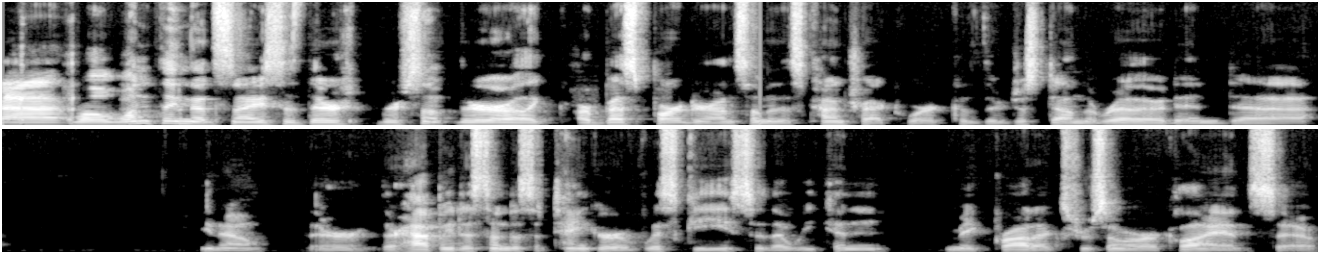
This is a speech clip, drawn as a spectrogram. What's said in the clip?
Uh, well, one thing that's nice is they're they're some they're like our best partner on some of this contract work because they're just down the road, and uh, you know they're they're happy to send us a tanker of whiskey so that we can make products for some of our clients. So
